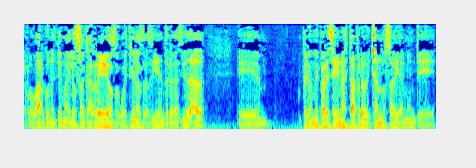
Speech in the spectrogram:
robar con el tema de los acarreos o cuestiones así dentro de la ciudad. Eh, pero me parece que no está aprovechando sabiamente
